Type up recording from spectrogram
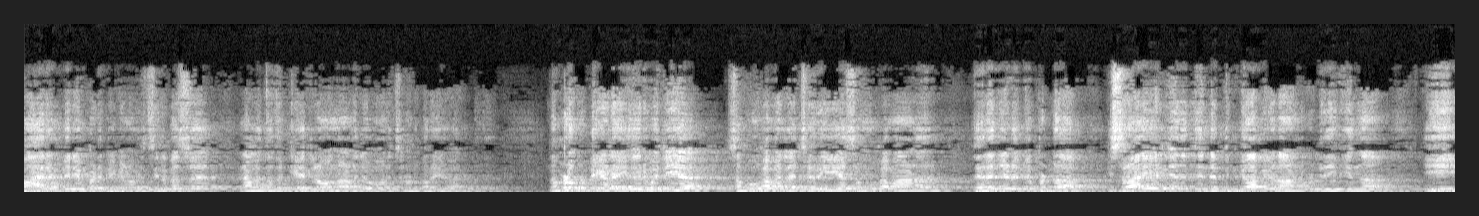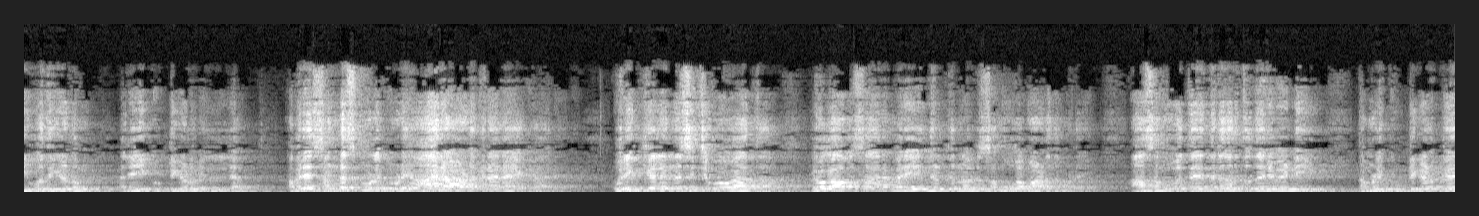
പാരമ്പര്യം പഠിപ്പിക്കണം. ഒരു സിലബസിനകത്തത് കയറ്റണമെന്നാണ് ജോമോനച്ചനോട് പറയുവാനുള്ളത്. നമ്മുടെ കുട്ടികളെ ഇതൊരു വലിയ സമൂഹമല്ല ചെറിയ സമൂഹമാണ്. തെരഞ്ഞെടുക്കപ്പെട്ട ഇസ്രായേൽ ജനത്തിന്റെ പിൻഗാമികളാണ് വിട്ടിരിക്കുന്ന ഈ യുവതികളും അല്ലെ ഈ കുട്ടികളും എല്ലാം. അവരെ സൺഡേ സ്കൂളിൽ കൂടെ ആരാണ് ജ്ഞാനായക്കാര് ഒരിക്കലും നശിച്ചു പോകാത്ത ലോകാവസാനം വരെ നിൽക്കുന്ന ഒരു സമൂഹമാണ് നമ്മുടെ. ആ സമൂഹത്തെ നിലനിർത്തുന്നതിന് വേണ്ടി നമ്മൾ ഈ കുട്ടികൾക്ക്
